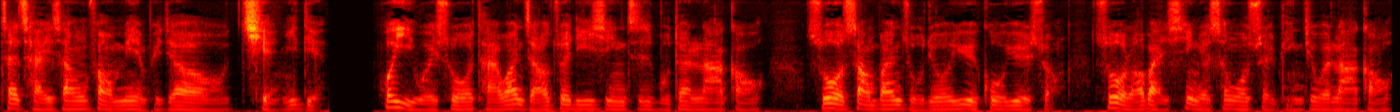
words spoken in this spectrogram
在财商方面比较浅一点，会以为说台湾只要最低薪资不断拉高，所有上班族就会越过越爽，所有老百姓的生活水平就会拉高。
